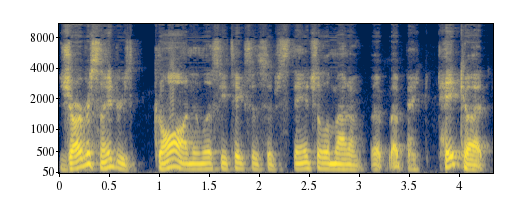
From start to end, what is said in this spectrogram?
Jarvis Landry's gone unless he takes a substantial amount of a, a pay cut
